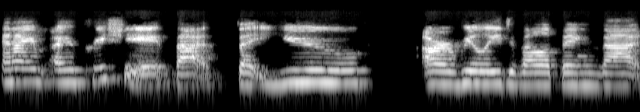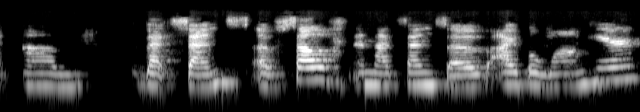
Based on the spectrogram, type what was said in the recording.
And I, I appreciate that that you are really developing that um, that sense of self and that sense of I belong here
